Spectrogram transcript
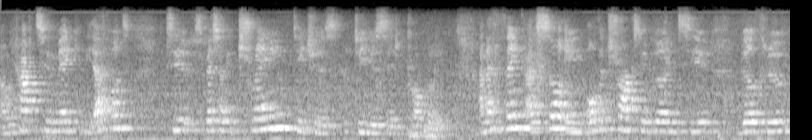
and we have to make the effort to especially train teachers to use it properly. And I think I saw in all the tracks we're going to go through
